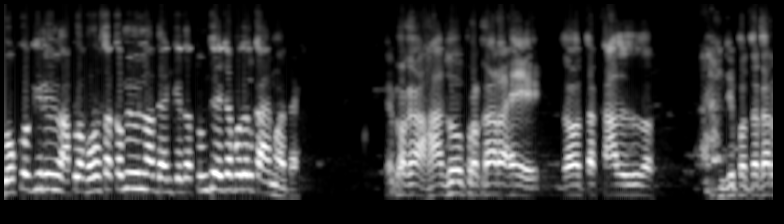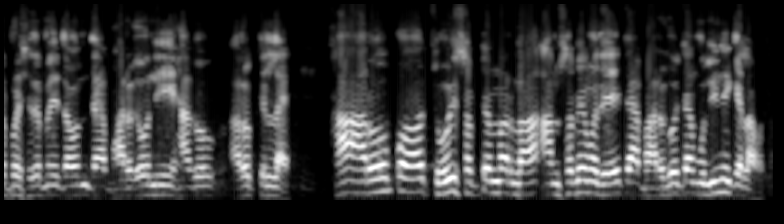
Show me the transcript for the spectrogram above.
लोक की नाही आपला भरोसा कमी होईल ना बँकेचा? तुमचं याच्याबद्दल काय मत आहे? हे बघा हा जो प्रकार आहे जो आता काल जे पत्रकार परिषदेमध्ये जाऊन त्या भार्गवनी हा जो आरोप केलेला आहे हा आरोप चोवीस सप्टेंबरला आमसभेमध्ये त्या भार्गवच्या मुलीने केला होता.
